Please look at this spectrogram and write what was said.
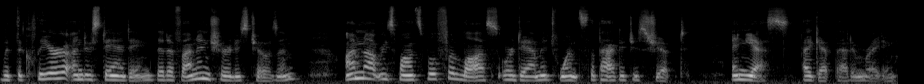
with the clear understanding that if uninsured is chosen, I'm not responsible for loss or damage once the package is shipped. And yes, I get that in writing.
